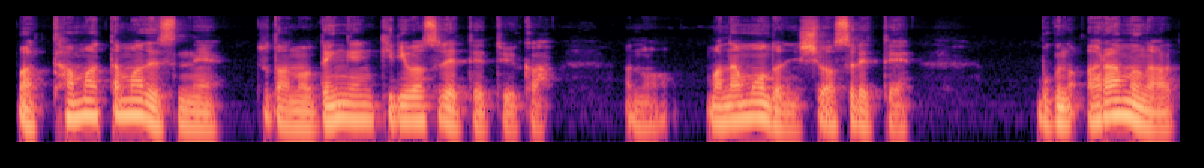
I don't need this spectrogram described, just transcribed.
まあたまたまですね、ちょっとあの電源切り忘れてというか、あのマナーモードにし忘れて、僕のアラームが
